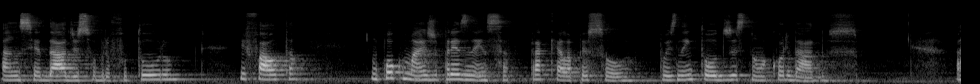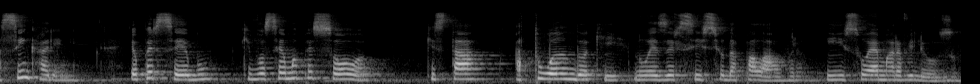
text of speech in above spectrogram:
a ansiedade sobre o futuro e falta um pouco mais de presença para aquela pessoa, pois nem todos estão acordados. Assim, Karine, eu percebo que você é uma pessoa que está atuando aqui no exercício da palavra e isso é maravilhoso.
